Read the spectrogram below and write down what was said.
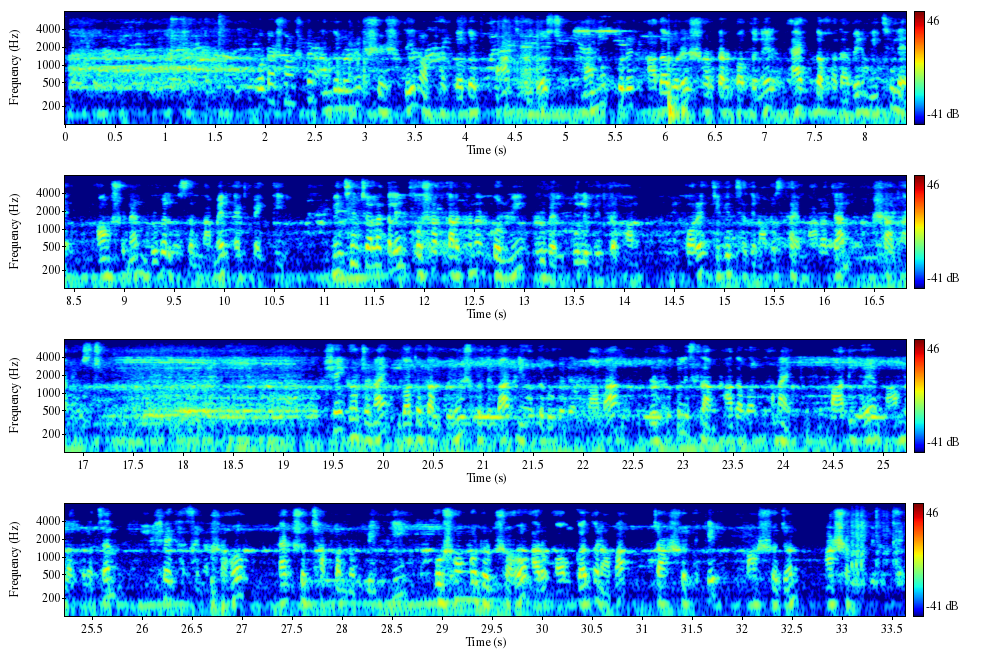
কোটা সংস্কার আন্দোলনের শেষ দিন, অর্থাৎ গত পাঁচ আগস্ট মোহাম্মদপুরের আদাবরের সরকার পতনের এক দফা দাবির মিছিলে অংশ নেন রুবেল হোসেন নামের এক ব্যক্তি। মিছিল চলাকালীন পোশাক কারখানার কর্মী রুবেল গুলিবিদ্ধ হন। পরে চিকিৎসাধীন অবস্থায় মারা যান সাত আগস্ট। সেই ঘটনায় গতকাল বৃহস্পতিবার নিহত রুবেলের বাবা রফিকুল ইসলাম আদাবর থানায় বাদী হয়ে মামলা করেছেন শেখ হাসিনা সহ একশো ছাপ্পান্ন ব্যক্তি ও সংগঠন সহ আরও অজ্ঞাতনামা চারশো থেকে পাঁচশো জন আসামির বিরুদ্ধে।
